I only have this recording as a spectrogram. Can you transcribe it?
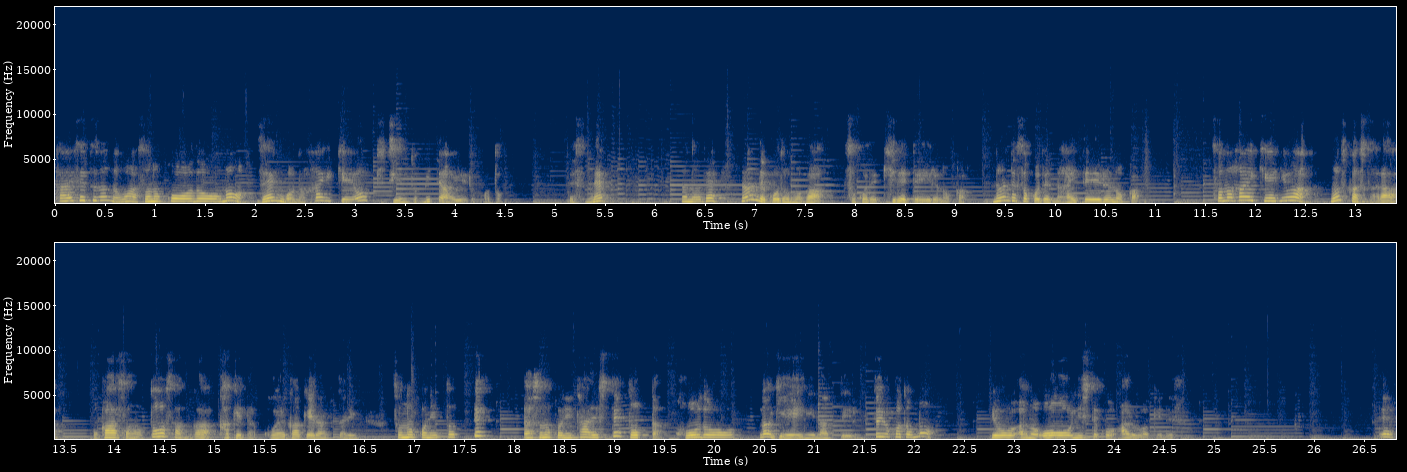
大切なのはその行動の前後の背景をきちんと見てあげることですね。なのでなんで子供がそこで切れているのか何でそこで泣いているのかその背景にはもしかしたらお母さんお父さんがかけた声かけだったりその子にとってその子に対して取った行動が原因になっているということもあの往々にしてこうあるわけです。で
